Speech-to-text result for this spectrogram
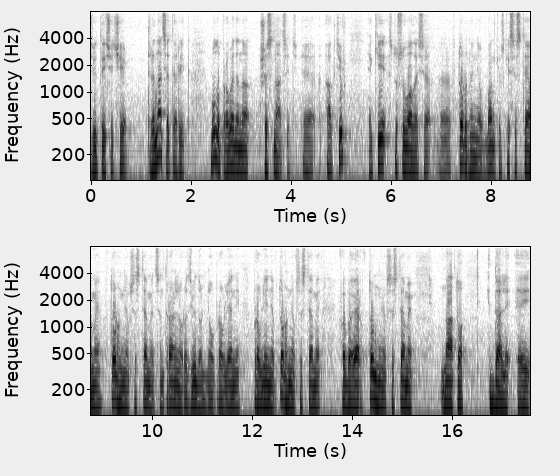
2013 рік було проведено 16 е, актів, які стосувалися е, вторгнення в банківські системи, вторгнення в системи центрального розвідувального управління, управління, вторгнення в системи ФБР, вторгнення в системи НАТО і далі. Е,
